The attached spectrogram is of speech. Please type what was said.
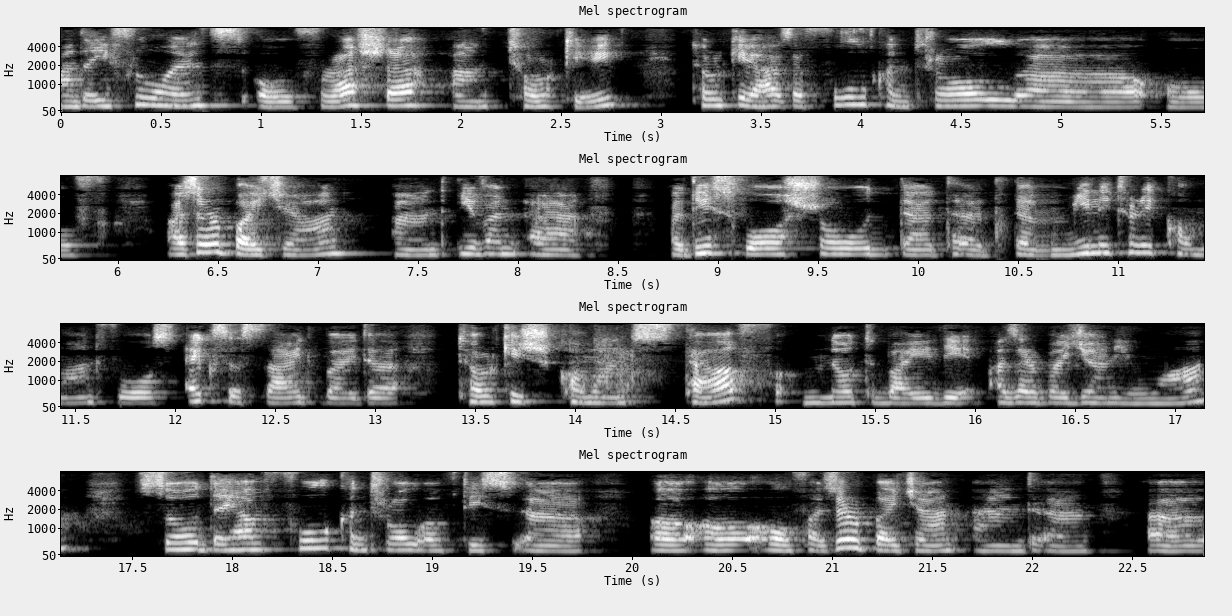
under influence of Russia and Turkey. Turkey has a full control uh, of Azerbaijan, and even uh, Uh, this war showed that uh, the military command was exercised by the Turkish command staff, not by the Azerbaijani one. So they have full control of this uh, uh, of Azerbaijan and uh,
